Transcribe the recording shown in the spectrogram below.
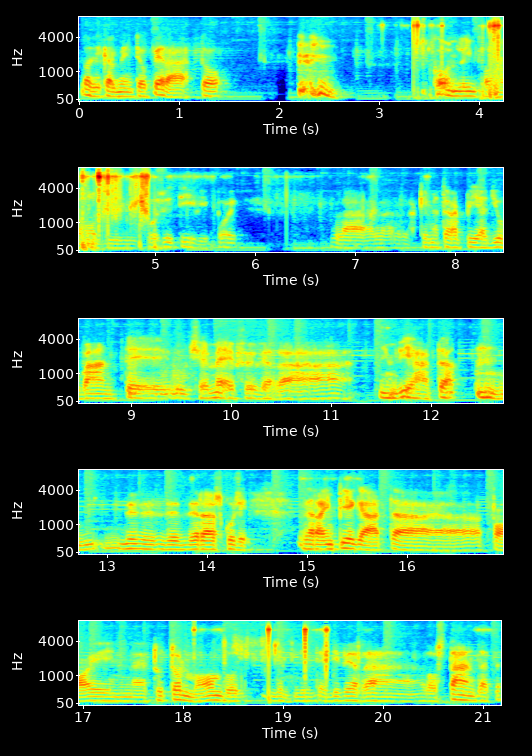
radicalmente operato con linfonodi positivi. Poi la, la, la chemioterapia adiuvante, il CMF, verrà inviata, verrà, scusi, verrà impiegata poi in tutto il mondo diverrà lo standard.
